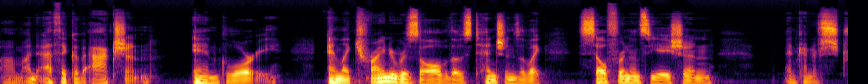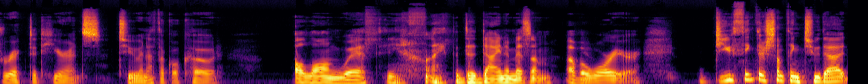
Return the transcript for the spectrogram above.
um, an ethic of action and glory, and like trying to resolve those tensions of like self renunciation and kind of strict adherence to an ethical code along with you know, like the dynamism of a warrior. Do you think there's something to that?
